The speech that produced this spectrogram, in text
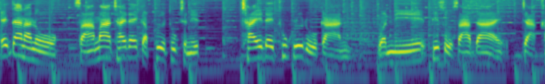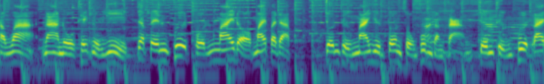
เอ็กตานาโนสามารถใช้ได้กับพืชทุกชนิด ใช้ได้ทุกฤดูกาลวันนี้พิสูจน์ทราบได้จากคำว่านาโนเทคโนโลยี จะเป็นพืชผลไม้ดอกไม้ประดับ จนถึงไม้ยืนต้นทรงพุ่มต่างๆ จนถึงพืชไร่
